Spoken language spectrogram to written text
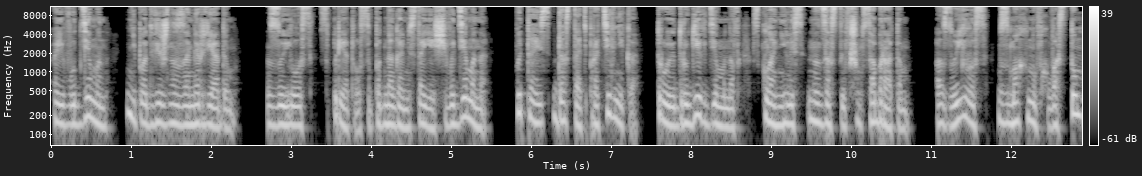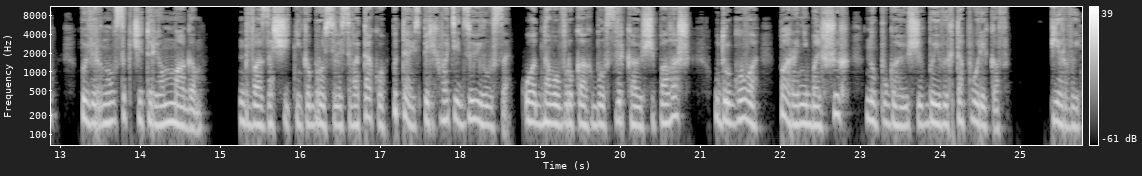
а его демон неподвижно замер рядом. Зуилос спрятался под ногами стоящего демона, пытаясь достать противника. Трое других демонов склонились над застывшим собратом, а Зуилос, взмахнув хвостом, повернулся к четырем магам. Два защитника бросились в атаку, пытаясь перехватить Зуилоса. У одного в руках был сверкающий палаш, у другого пара небольших, но пугающих боевых топориков. Первый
